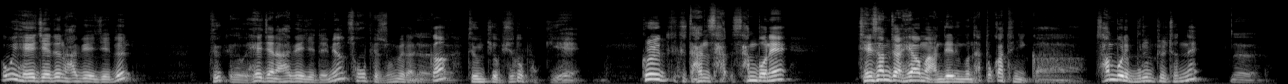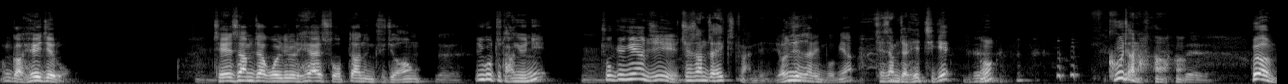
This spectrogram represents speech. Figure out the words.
그럼 해제든 합의해제든 드- 그 해제나 합의해제 되면 소급해서 소멸하니까 네, 네. 등기 없이도 복귀해. 그리고 단 3번에 제3자 해야만 안 되는 건 다 똑같으니까 3번에 물음표 쳤네? 네. 그러니까 해제로 음. 제3자 권리를 해할 수 없다는 규정 네. 이것도 당연히 음. 적용해야지. 제3자 해치면 안 되냐. 연쇄살인범이야? 제3자를 해치게? 어? 그거잖아. 네. 그럼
